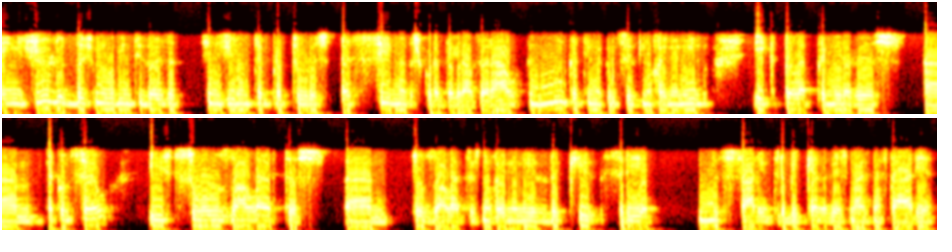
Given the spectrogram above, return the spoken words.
em julho de 2022 atingiram temperaturas acima dos 40 graus. Era algo que nunca tinha acontecido no Reino Unido e que pela primeira vez um, aconteceu. E isto soou os alertas, um, todos os alertas no Reino Unido, de que seria necessário intervir cada vez mais nesta área,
